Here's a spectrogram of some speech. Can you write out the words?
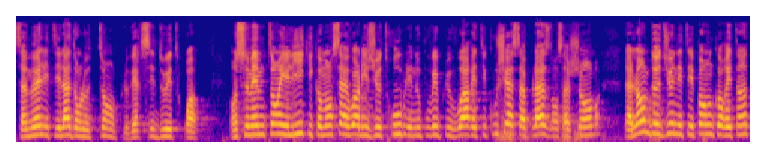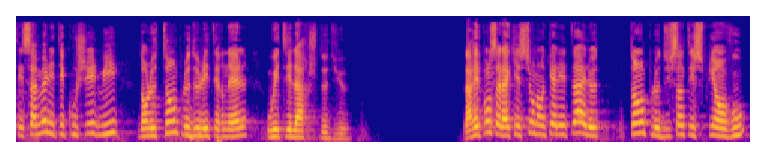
Samuel était là dans le temple, versets 2 et 3. En ce même temps, Élie, qui commençait à avoir les yeux troubles et ne pouvait plus voir, était couché à sa place dans sa chambre. La lampe de Dieu n'était pas encore éteinte et Samuel était couché, lui, dans le temple de l'Éternel où était l'arche de Dieu. La réponse à la question dans quel état est le temple du Saint-Esprit en vous,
